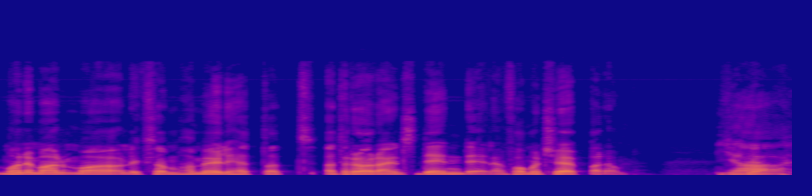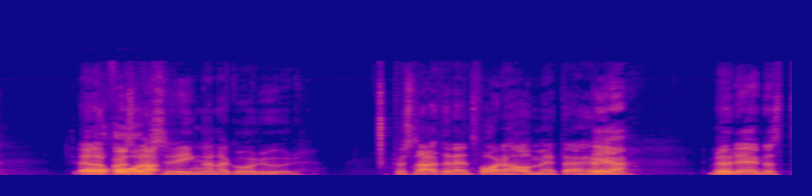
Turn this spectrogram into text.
Månne man må liksom ha möjlighet att, att röra ens den delen, får man köpa dem? Ja. Eller Och årsringarna går ur. för snart är den två och en halv meter hög. Ja. Då är det endast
